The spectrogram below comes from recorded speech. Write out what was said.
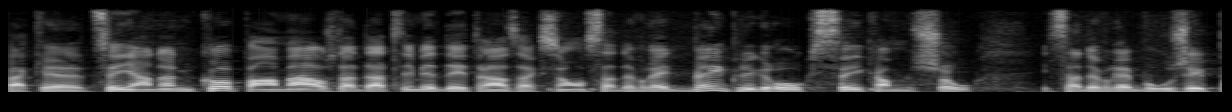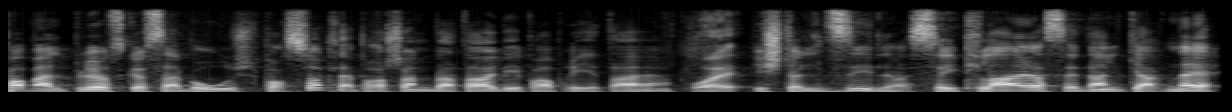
Fait que, tu sais, il y en a une coupe en marge de la date limite des transactions. Ça devrait être bien plus gros que c'est comme show. Et ça devrait bouger pas mal plus que ça bouge. C'est pour ça que la prochaine bataille des propriétaires, Ouais. et je te le dis, là, c'est clair, c'est dans le carnet,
